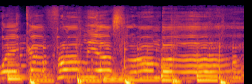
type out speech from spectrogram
Wake up from your slumber.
